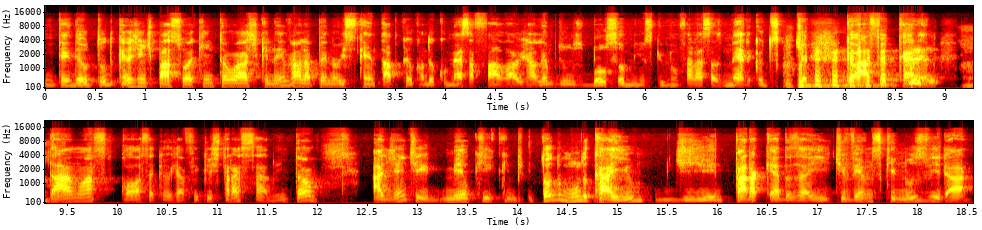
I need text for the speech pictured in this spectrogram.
entendeu? Tudo que a gente passou aqui, então eu acho que nem vale a pena eu esquentar, porque quando eu começo a falar, eu já lembro de uns bolsominhos que vão falar essas merdas que eu discutia, que eu já fico querendo dar umas costas, que eu já fico estressado. Então, a gente meio que todo mundo caiu de paraquedas aí, tivemos que nos virar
